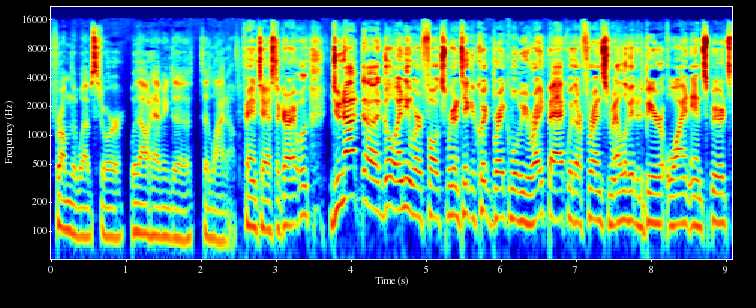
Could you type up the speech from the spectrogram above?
from the web store without having to to line up. Fantastic. All right. Well, do not uh, go anywhere, folks. We're going to take a quick break. We'll be right back with our friends from Elevated Beer, Wine, and Spirits.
